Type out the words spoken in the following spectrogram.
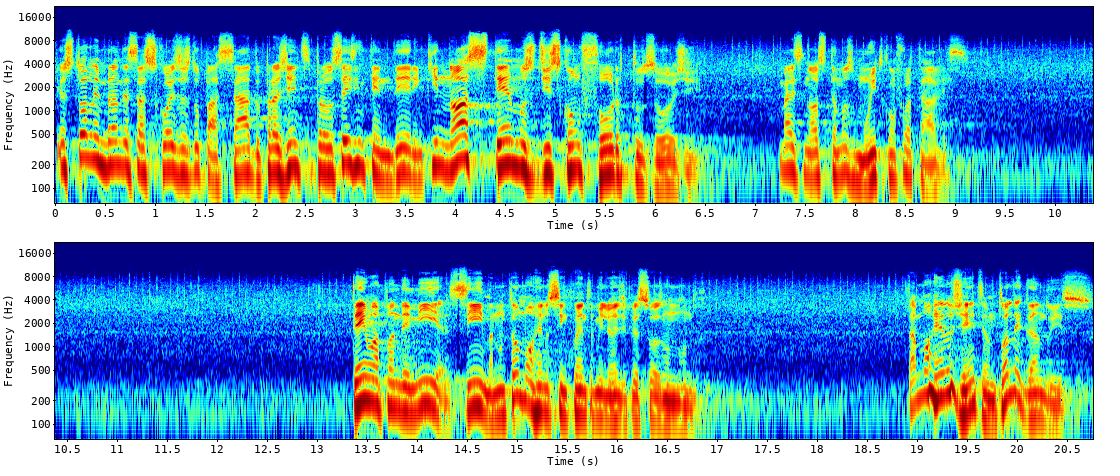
Eu estou lembrando essas coisas do passado para gente, para vocês entenderem que nós temos desconfortos hoje, mas nós estamos muito confortáveis. Tem uma pandemia, sim, mas não estão morrendo 50 milhões de pessoas no mundo. Está morrendo gente, eu não estou negando isso.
